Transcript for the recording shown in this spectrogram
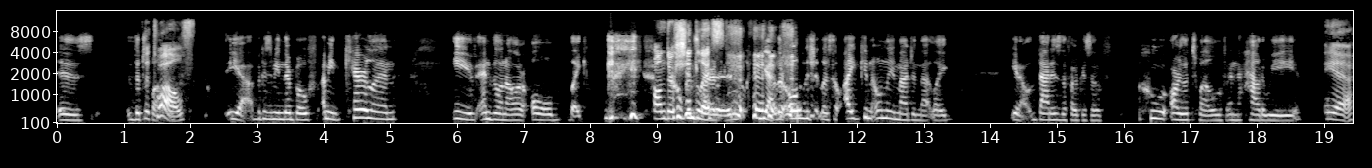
is the 12. The 12. Yeah because i mean they're both i mean carolyn eve and villanelle are all like On their shit list. yeah they're all in the shit list so i can only imagine that like you know that is the focus of who are the 12 and how do we Yeah.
